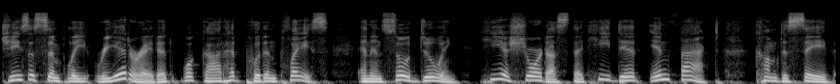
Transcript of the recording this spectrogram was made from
Jesus simply reiterated what God had put in place, and in so doing, he assured us that he did, in fact, come to save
